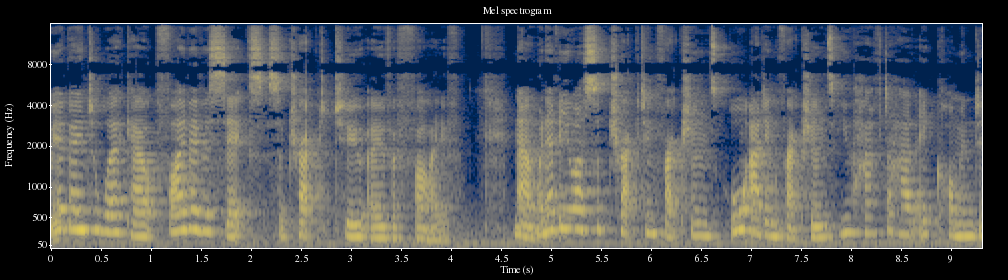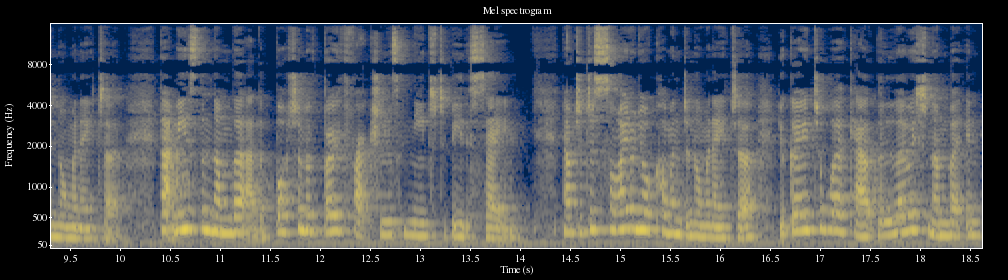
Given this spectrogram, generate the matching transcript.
we are going to work out 5 over 6 subtract 2 over 5. Now, whenever you are subtracting fractions or adding fractions, you have to have a common denominator. That means the number at the bottom of both fractions needs to be the same. Now, to decide on your common denominator, you're going to work out the lowest number in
